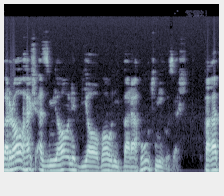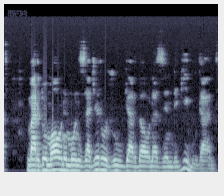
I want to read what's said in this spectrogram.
و راهش از میان بیابانی برهوت میگذشت. فقط مردمان منزجر و روگردان از زندگی بودند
